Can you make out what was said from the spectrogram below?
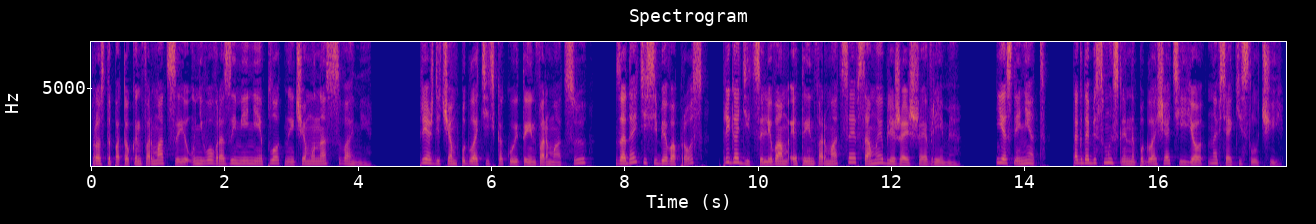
Просто поток информации у него в разы менее плотный, чем у нас с вами. Прежде чем поглотить какую-то информацию, задайте себе вопрос, пригодится ли вам эта информация в самое ближайшее время. Если нет, тогда бессмысленно поглощать ее на всякий случай.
